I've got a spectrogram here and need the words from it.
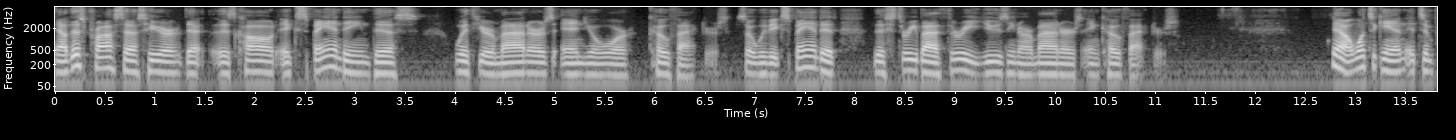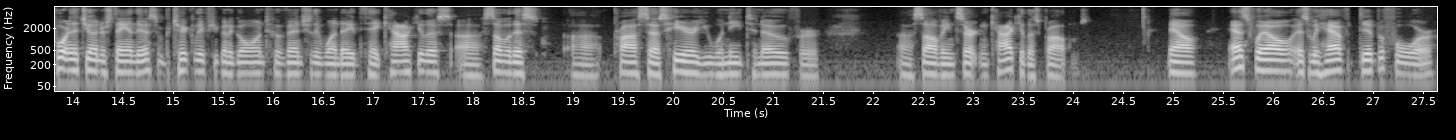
Now this process here that is called expanding this with your minors and your cofactors. So we've expanded this 3 by 3 using our minors and cofactors. Now, once again, it's important that you understand this, and particularly if you're going to go on to eventually one day to take calculus, uh, some of this uh, process here you will need to know for uh, solving certain calculus problems. Now, as well as we have did before,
